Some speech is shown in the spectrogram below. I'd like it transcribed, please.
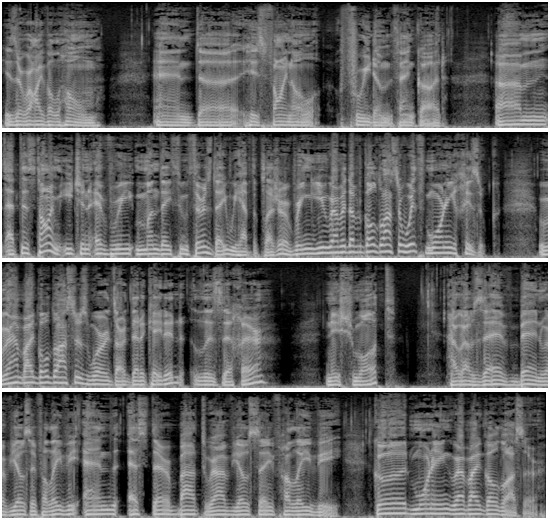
His arrival home and uh, his final freedom, thank God. Um, at this time, each and every Monday through Thursday, we have the pleasure of bringing you Rabbi David Goldwasser with Morning Chizuk. Rabbi Goldwasser's words are dedicated Lizecher, Nishmot, Harav Zev ben Rav Yosef Halevi, and Esther bat Rav Yosef Halevi. Good morning, Rabbi Goldwasser.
